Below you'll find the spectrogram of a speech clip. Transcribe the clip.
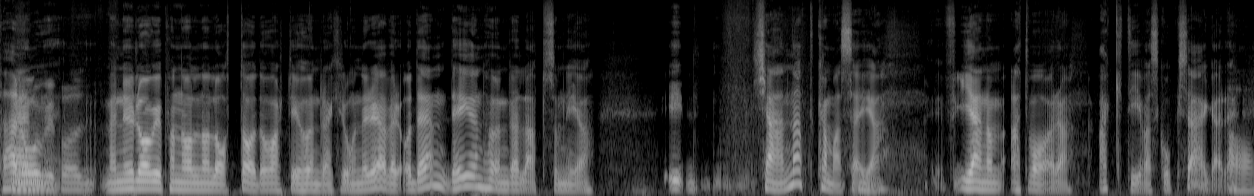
Men- låg vi på... Men nu låg vi på 008 och då var det ju 100 kronor över och den, det är ju en hundralapp som ni har i, tjänat kan man säga genom att vara aktiva skogsägare. Ja.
